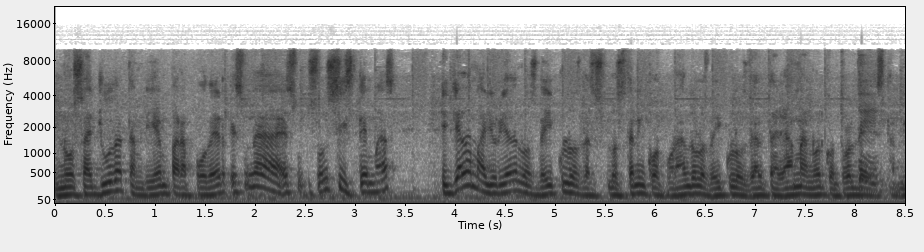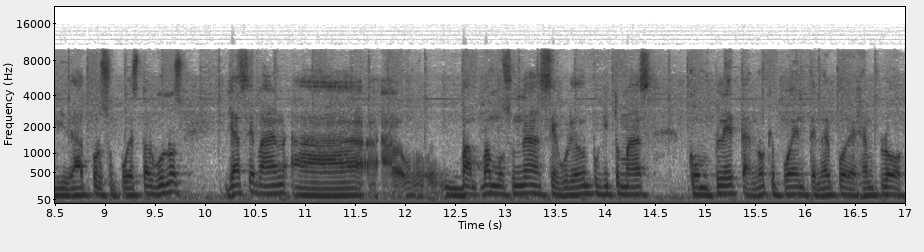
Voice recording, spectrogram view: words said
nos ayuda también para poder, es una, es- son sistemas que ya la mayoría de los vehículos los están incorporando, los vehículos de alta gama, ¿no? El control de Sí. estabilidad, por supuesto. Algunos ya se van a, a- a- va- vamos, una seguridad un poquito más completa, ¿no? Que pueden tener, por ejemplo,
